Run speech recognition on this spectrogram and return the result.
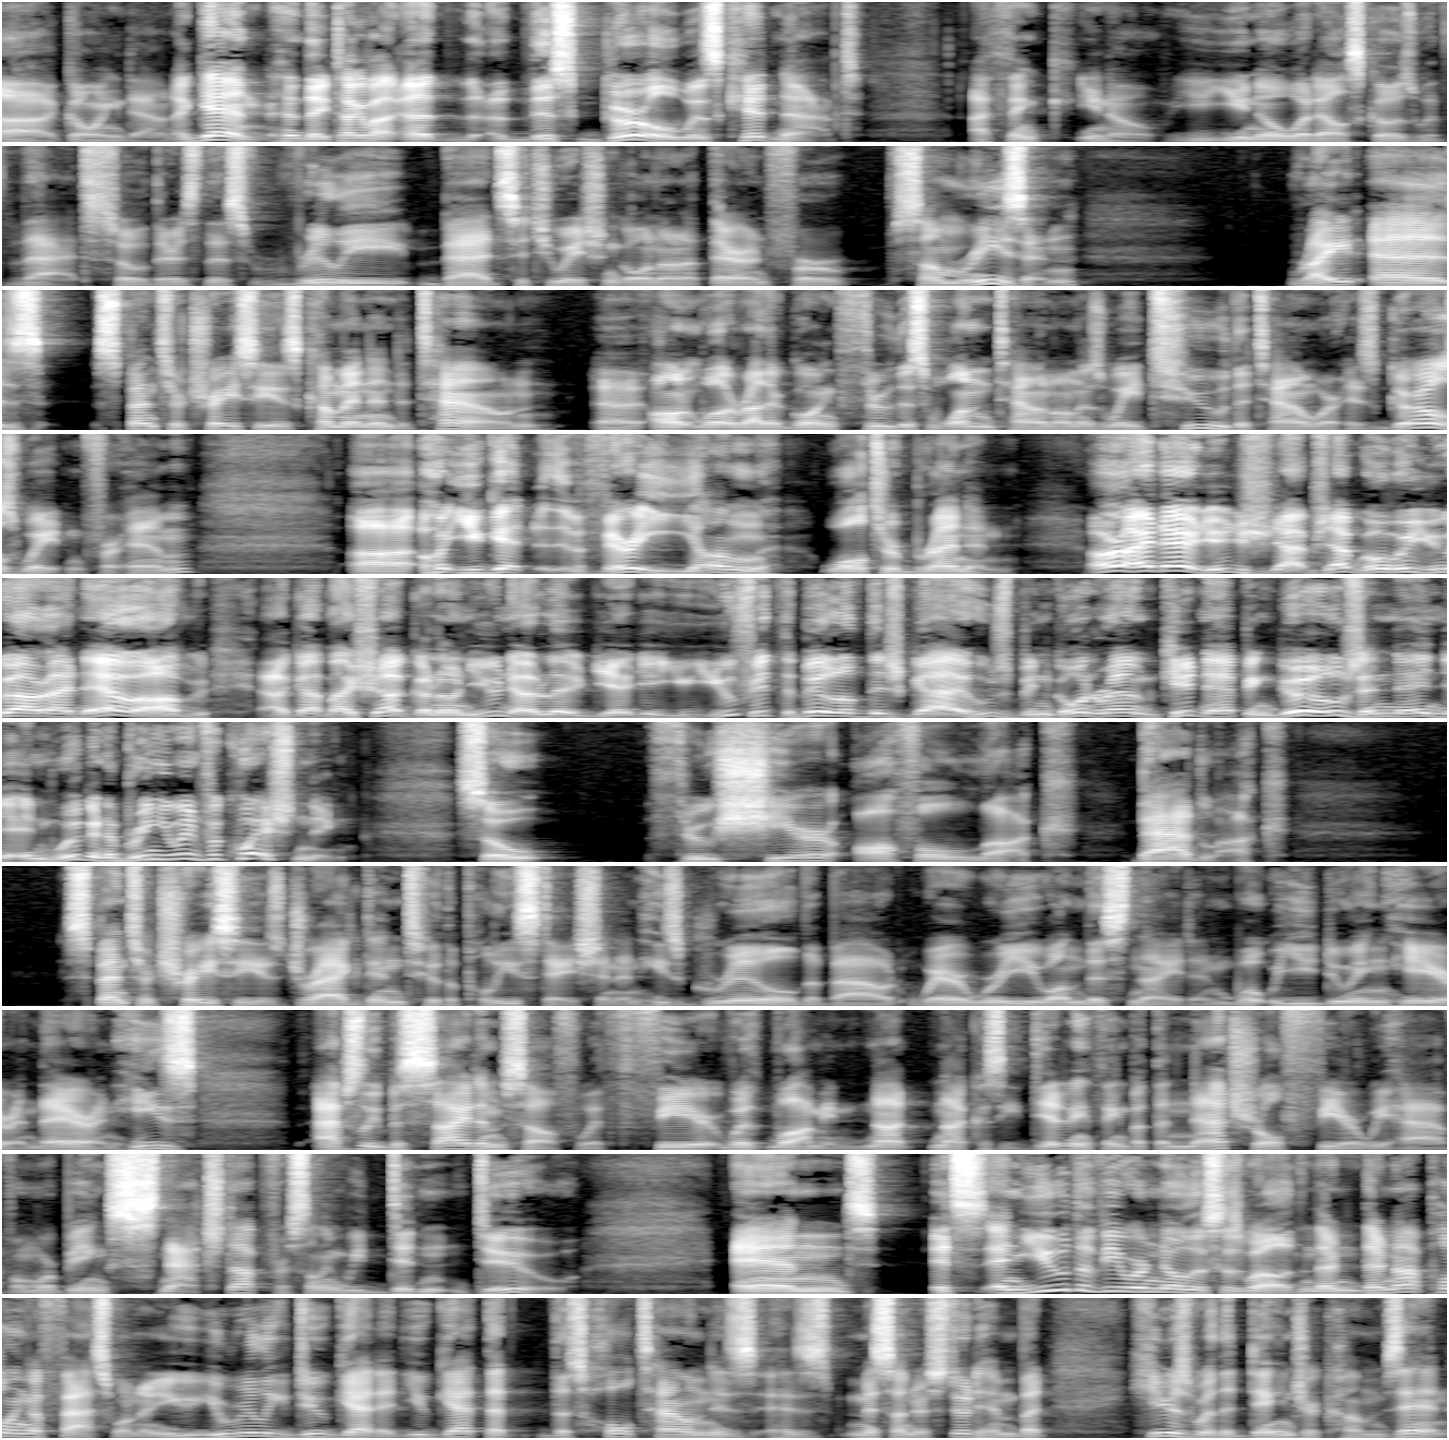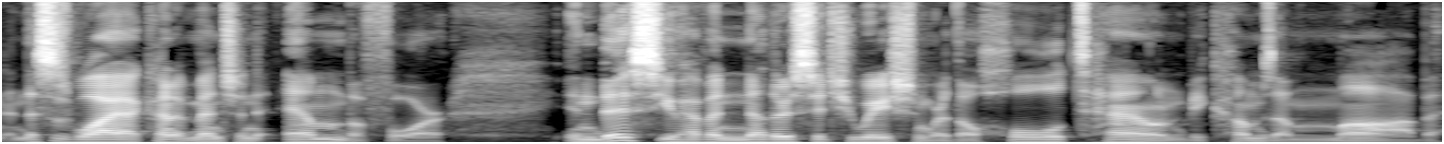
uh, going down. Again, they talk about uh, th- this girl was kidnapped. I think, you know, you, you know what else goes with that. So there's this really bad situation going on up there. And for some reason, right as Spencer Tracy is coming into town, uh, on well, rather going through this one town on his way to the town where his girl's waiting for him. Uh, you get a very young Walter Brennan. All right, now you stop, stop going where you are right now. I'm, I got my shotgun on you now. You, you fit the bill of this guy who's been going around kidnapping girls, and and, and we're gonna bring you in for questioning. So, through sheer awful luck, bad luck, Spencer Tracy is dragged into the police station and he's grilled about where were you on this night and what were you doing here and there and he's absolutely beside himself with fear with well I mean not not cuz he did anything but the natural fear we have when we're being snatched up for something we didn't do. And it's and you the viewer know this as well. And they're they're not pulling a fast one. And you you really do get it. You get that this whole town is has misunderstood him, but here's where the danger comes in. And this is why I kind of mentioned M before. In this, you have another situation where the whole town becomes a mob.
